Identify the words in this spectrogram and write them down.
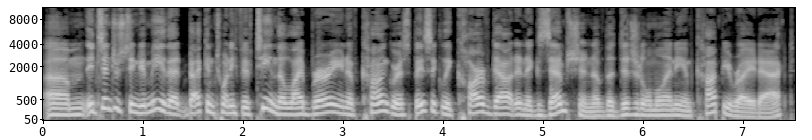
Um, it's interesting to me that back in 2015, the Librarian of Congress basically carved out an exemption of the Digital Millennium Copyright Act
